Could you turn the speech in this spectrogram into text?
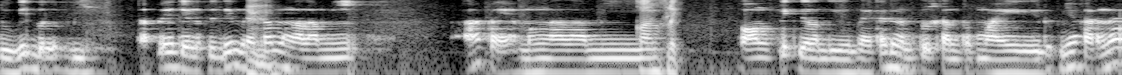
duit berlebih. Tapi at the day mereka mengalami apa ya? Mengalami Konflik. konflik dalam diri mereka dan memutuskan untuk mengakhiri hidupnya karena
